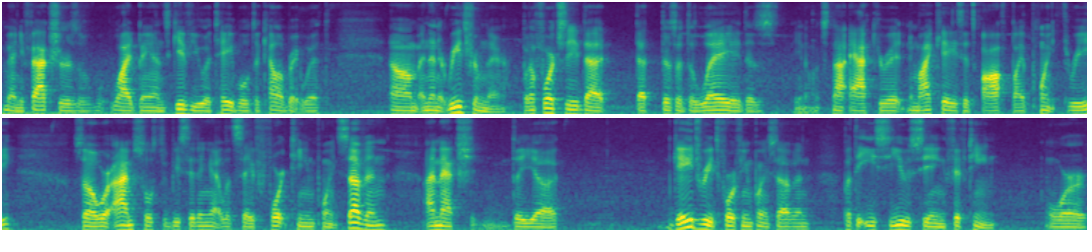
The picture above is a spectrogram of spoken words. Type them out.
manufacturers of wide bands give you a table to calibrate with, um, and then it reads from there. But unfortunately, that that there's a delay. There's you know it's not accurate. In my case, it's off by 0.3. So where I'm supposed to be sitting at, let's say 14.7, I'm actually the uh, gauge reads 14.7, but the ECU is seeing 15 or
